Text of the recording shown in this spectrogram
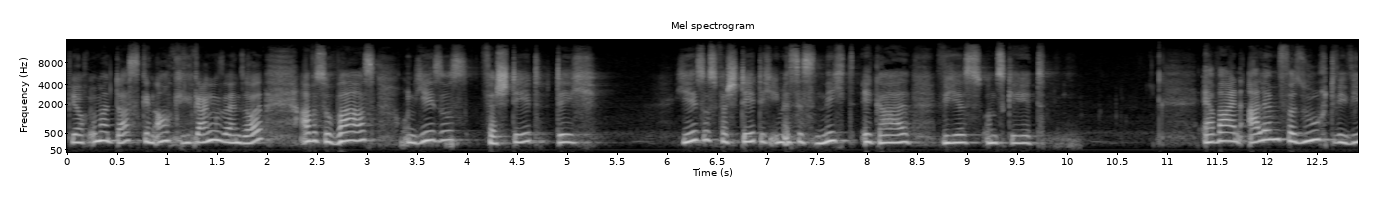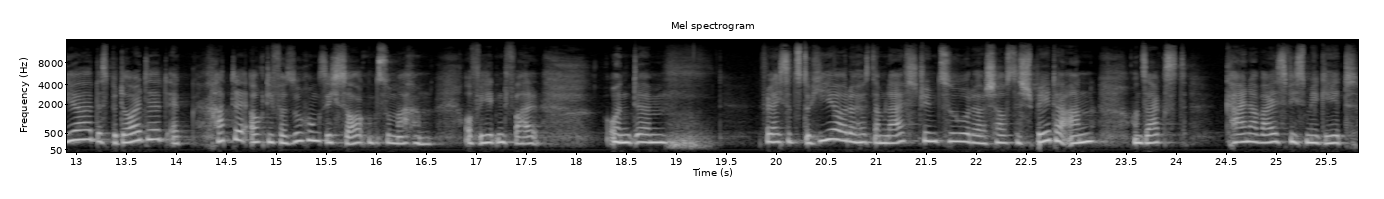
wie auch immer das genau gegangen sein soll. Aber so war es und Jesus versteht dich. Jesus versteht dich, ihm ist es nicht egal, wie es uns geht. Er war in allem versucht wie wir. Das bedeutet, er hatte auch die Versuchung, sich Sorgen zu machen. Auf jeden Fall. Und ähm, vielleicht sitzt du hier oder hörst am Livestream zu oder schaust es später an und sagst, keiner weiß, wie es mir geht.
